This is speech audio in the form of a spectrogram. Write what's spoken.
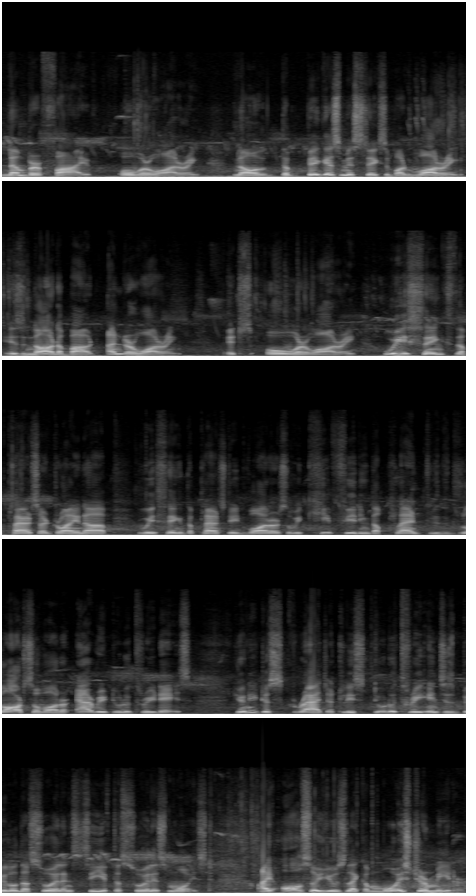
Number five, overwatering. Now the biggest mistakes about watering is not about underwatering, it's overwatering. We think the plants are drying up, we think the plants need water, so we keep feeding the plant with lots of water every two to three days. You need to scratch at least two to three inches below the soil and see if the soil is moist. I also use like a moisture meter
